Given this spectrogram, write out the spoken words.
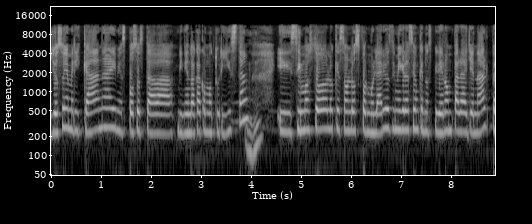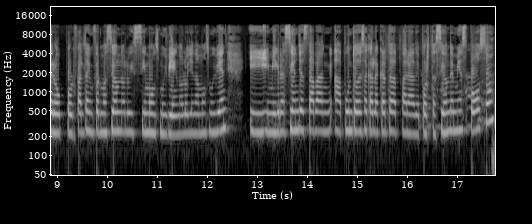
Yo soy americana y mi esposo estaba viniendo acá como turista. Hicimos todo lo que son los formularios de inmigración que nos pidieron para llenar, pero por falta de información no lo hicimos muy bien, no lo llenamos muy bien. Y inmigración ya estaban a punto de sacar la carta para deportación de mi esposo.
